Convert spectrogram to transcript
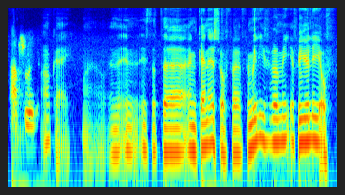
Absoluut. oké. En, en is dat een kennis of familie van, van jullie? Of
